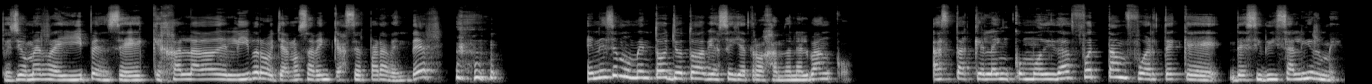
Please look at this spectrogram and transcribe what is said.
pues yo me reí y pensé, qué jalada de libro, ya no saben qué hacer para vender. en ese momento yo todavía seguía trabajando en el banco, hasta que la incomodidad fue tan fuerte que decidí salirme.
